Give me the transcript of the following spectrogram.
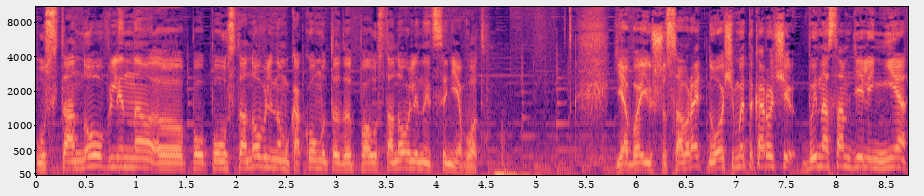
установлено, э, по, по установленному какому-то, по установленной цене. Вот. Я боюсь, что соврать. Но, в общем, это, короче, вы на самом деле не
